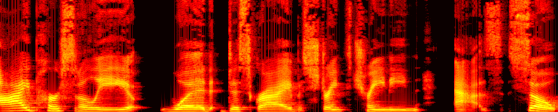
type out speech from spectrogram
I personally would describe strength training as. So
